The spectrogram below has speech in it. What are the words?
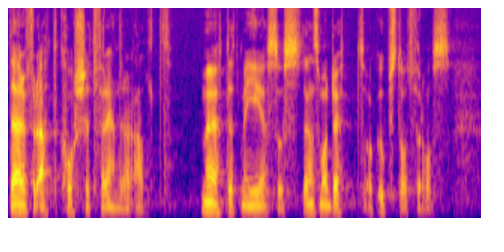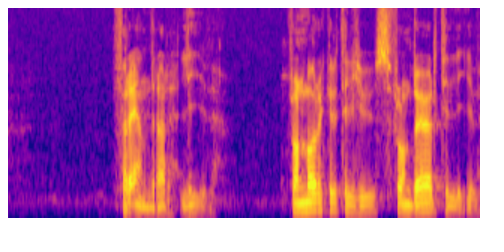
Därför att korset förändrar allt. Mötet med Jesus, den som har dött och uppstått för oss, förändrar liv. Från mörker till ljus, från död till liv.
